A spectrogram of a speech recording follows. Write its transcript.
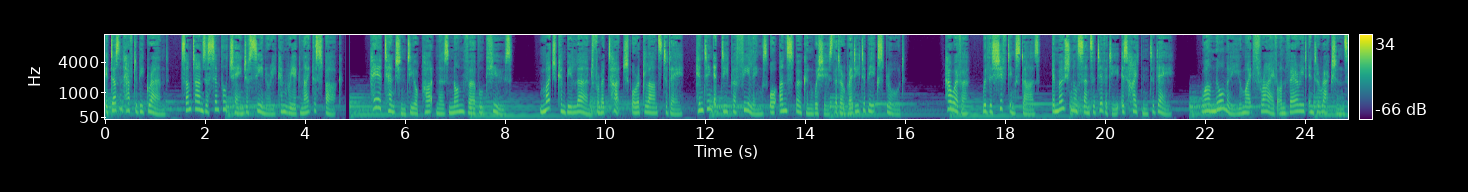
It doesn't have to be grand, sometimes a simple change of scenery can reignite the spark. Pay attention to your partner's nonverbal cues. Much can be learned from a touch or a glance today, hinting at deeper feelings or unspoken wishes that are ready to be explored. However, with the shifting stars, emotional sensitivity is heightened today. While normally you might thrive on varied interactions,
